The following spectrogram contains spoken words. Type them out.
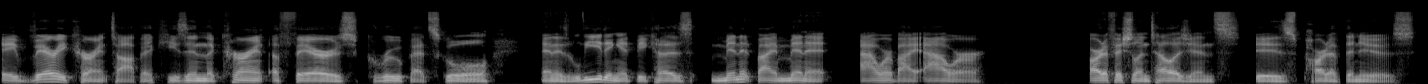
a very current topic. He's in the current affairs group at school and is leading it because minute by minute, hour by hour, artificial intelligence is part of the news.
